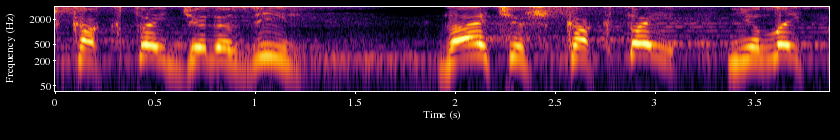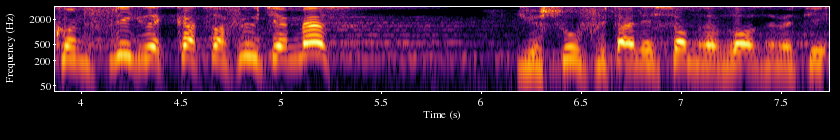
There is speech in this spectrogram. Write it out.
shkaktoi xhelozinë dhe ai që shkaktoi një lloj konflikt dhe kacafytje mes Jusufit alayhis salam dhe vëllaznive të tij?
